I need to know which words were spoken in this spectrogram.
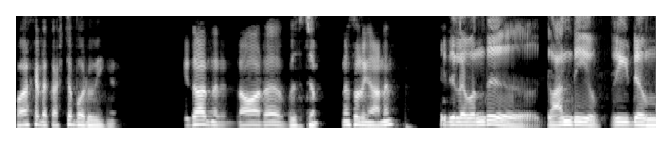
வாழ்க்கையில் கஷ்டப்படுவீங்க. இதான் அந்த லார விஸ்டம் என்ன சொல்றீங்க ஆனந்த்? இதில் வந்து காந்தி ஃப்ரீடம்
